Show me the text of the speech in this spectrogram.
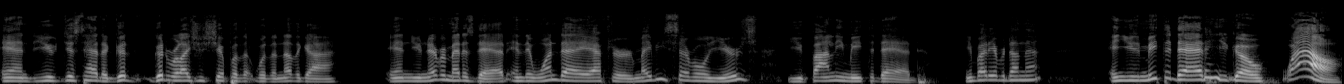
and you just had a good good relationship with with another guy and you never met his dad and then one day after maybe several years you finally meet the dad Anybody ever done that? And you meet the dad and you go, wow.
